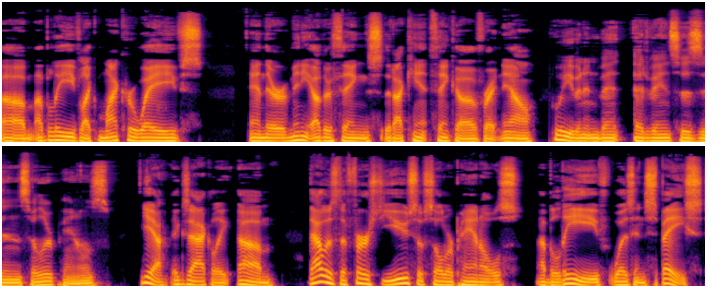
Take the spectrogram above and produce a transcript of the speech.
um, I believe, like microwaves, and there are many other things that I can't think of right now. Well, even inven- advances in solar panels. Yeah, exactly. Um, that was the first use of solar panels, I believe, was in space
